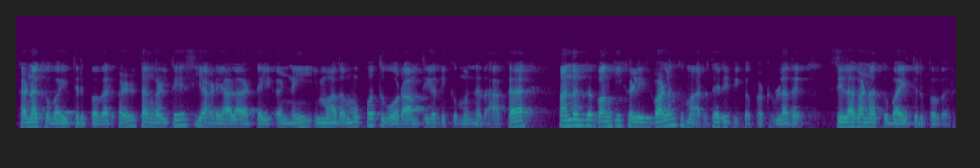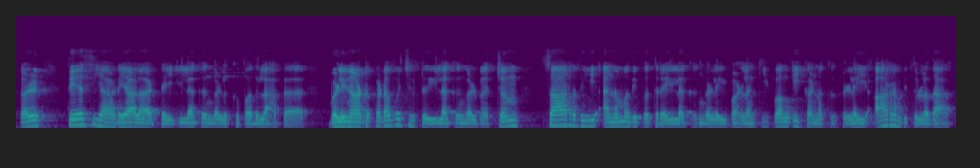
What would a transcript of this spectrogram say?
கணக்கு வைத்திருப்பவர்கள் தங்கள் தேசிய அடையாள அட்டை எண்ணை இம்மாதம் முப்பத்தி ஓராம் தேதிக்கு முன்னதாக அந்தந்த வங்கிகளில் வழங்குமாறு தெரிவிக்கப்பட்டுள்ளது. சில கணக்கு வைத்திருப்பவர்கள் தேசிய அடையாள அட்டை இலக்கங்களுக்கு பதிலாக வெளிநாட்டு கடவுச்சீட்டு இலக்கங்கள் மற்றும் சாரதி அனுமதி பத்திர இலக்கங்களை வழங்கி வங்கி கணக்குகளை ஆரம்பித்துள்ளதாக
